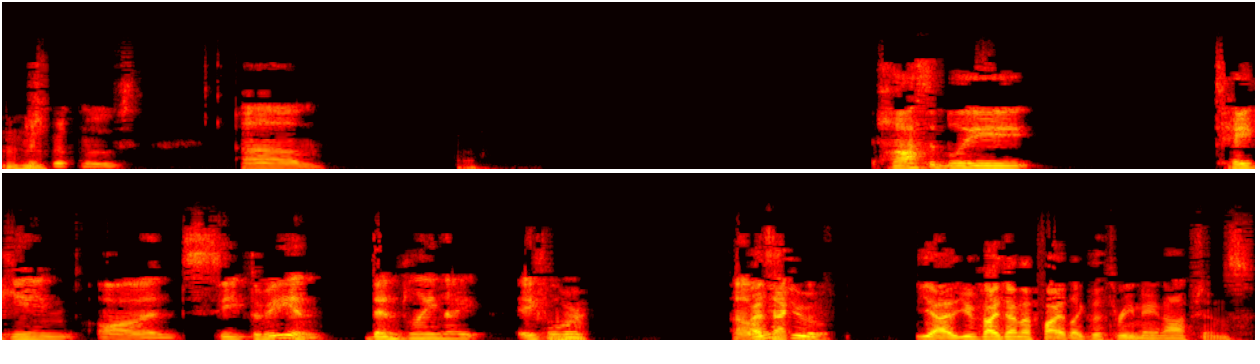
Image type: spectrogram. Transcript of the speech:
hmm just rook moves. Um, possibly taking on c3 and then playing knight a4. Mhm. Um, I think you, the- yeah, you've identified like the three main options.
